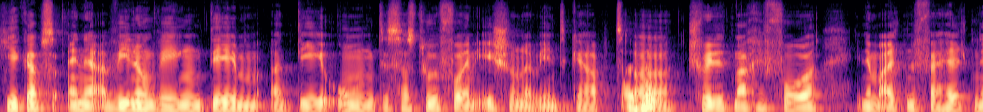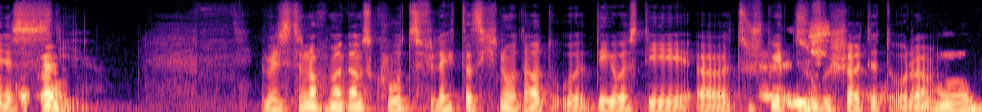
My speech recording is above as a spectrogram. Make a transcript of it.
Hier gab es eine Erwähnung wegen dem äh, D-Ung. Das hast du ja vorhin eh schon erwähnt gehabt. Mhm. Äh, tradet nach wie vor in einem alten Verhältnis. Okay. Die, willst du noch mal ganz kurz, vielleicht, dass ich nur dort DOSD äh, zu spät ich, zugeschaltet oder? Mm,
